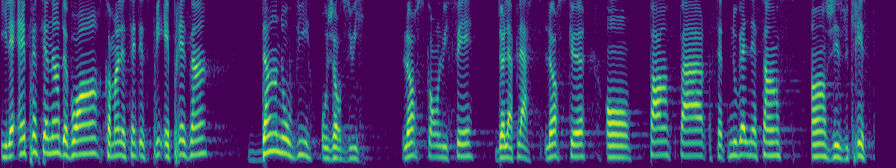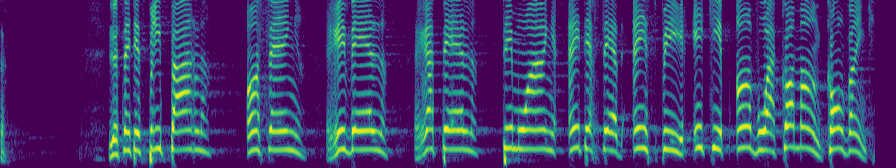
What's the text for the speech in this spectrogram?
il est impressionnant de voir comment le Saint-Esprit est présent dans nos vies aujourd'hui, lorsqu'on lui fait de la place, lorsqu'on passe par cette nouvelle naissance en Jésus-Christ. Le Saint-Esprit parle, enseigne, révèle, rappelle, témoigne, intercède, inspire, équipe, envoie, commande, convainc.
